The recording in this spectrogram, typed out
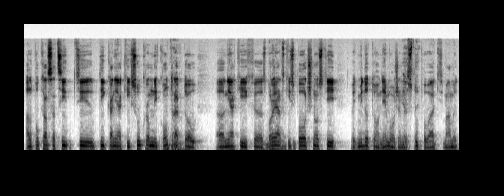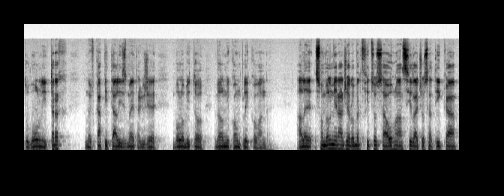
ale pokiaľ sa týka nejakých súkromných kontraktov, mm. nejakých e, zbrojárských spoločností, veď my do toho nemôžeme Jasne. vstupovať. Máme tu voľný trh, sme v kapitalizme, takže bolo by to veľmi komplikované. Ale som veľmi rád, že Robert Fico sa ohlásil aj čo sa týka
